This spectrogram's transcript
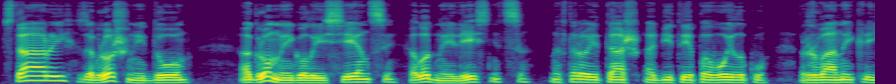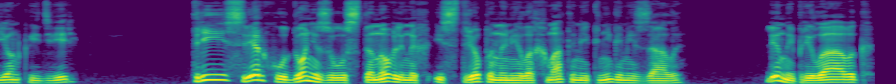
Старый заброшенный дом, огромные голые сенцы, холодная лестница на второй этаж, обитая по войлоку, рваной клеенкой дверь. Три сверху донизу установленных истрепанными лохматыми книгами залы. длинный прилавок,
